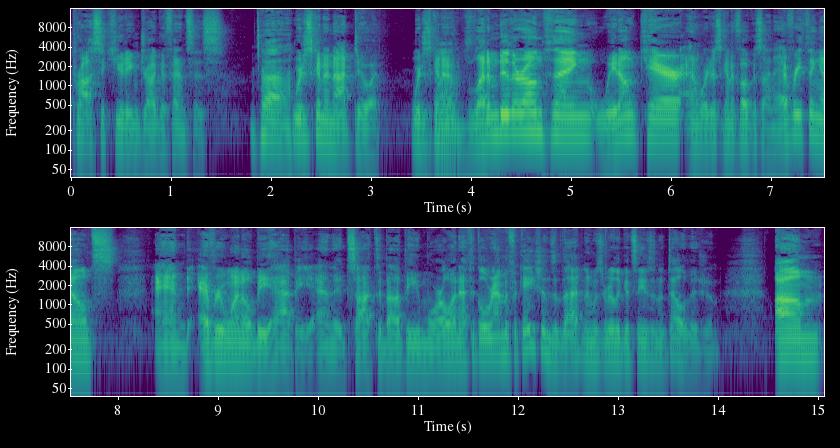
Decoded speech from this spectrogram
prosecuting drug offenses. Uh, We're just gonna not do it. We're just gonna let them do their own thing. We don't care, and we're just gonna focus on everything else, and everyone will be happy. And it talked about the moral and ethical ramifications of that, and it was a really good season of television. Um,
